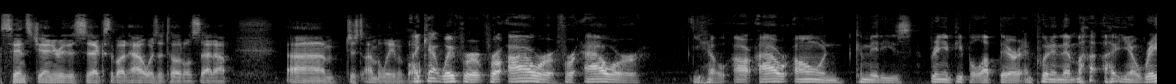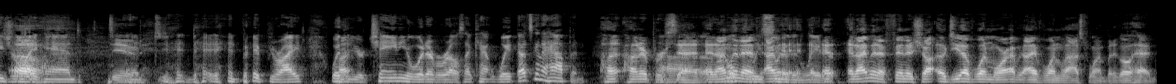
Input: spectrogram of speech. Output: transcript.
since January the sixth about how it was a total setup. Um, just unbelievable. I can't wait for for our for our you know our our own committees bringing people up there and putting them you know raise your oh, right hand dude. and, and, and, right whether you're Cheney or whatever else. I can't wait. That's going to happen hundred uh, percent and I'm going to I'm gonna, and, and, I'm going to finish off, oh do you have one more? I have one last one but go ahead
